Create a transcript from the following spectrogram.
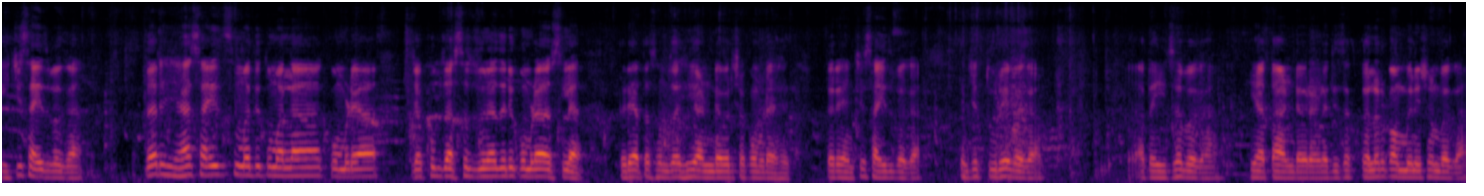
हिची साईज बघा. तर ह्या साईजमध्ये तुम्हाला कोंबड्या ज्या खूप जास्त जुन्या जरी कोंबड्या असल्या तरी आता समजा ही अंड्यावरच्या कोंबड्या आहेत. तर यांची साईज बघा. त्यांचे तुरे बघा. आता हिचं बघा ही आता अंड्यावर येणार तिचं कलर कॉम्बिनेशन बघा.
